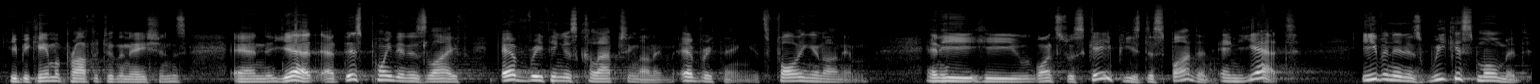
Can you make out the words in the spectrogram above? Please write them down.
He became a prophet to the nations. And yet, at this point in his life, everything is collapsing on him. Everything. It's falling in on him. And he, he wants to escape. He's despondent. And yet, even in his weakest moment,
